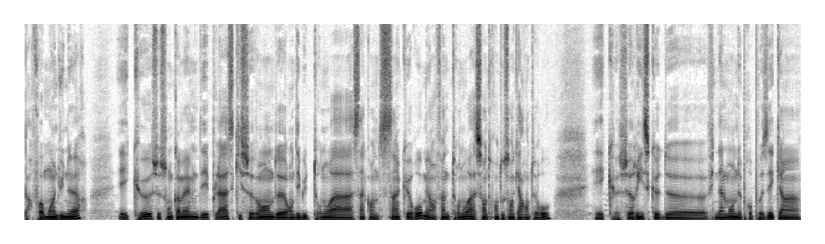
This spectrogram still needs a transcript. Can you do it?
parfois moins d'une heure, et que ce sont quand même des places qui se vendent en début de tournoi à 55 euros, mais en fin de tournoi à 130 ou 140 euros, et que ce risque de finalement ne proposer qu'un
